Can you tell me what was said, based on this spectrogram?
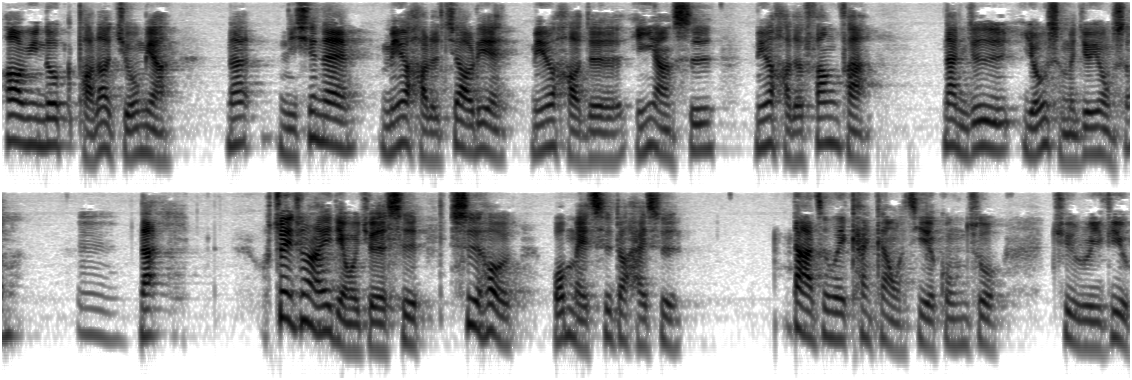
奥运都跑到九秒。那你现在没有好的教练，没有好的营养师，没有好的方法，那你就是有什么就用什么。嗯，那最重要一点，我觉得是事后我每次都还是大致会看看我自己的工作，去 review，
